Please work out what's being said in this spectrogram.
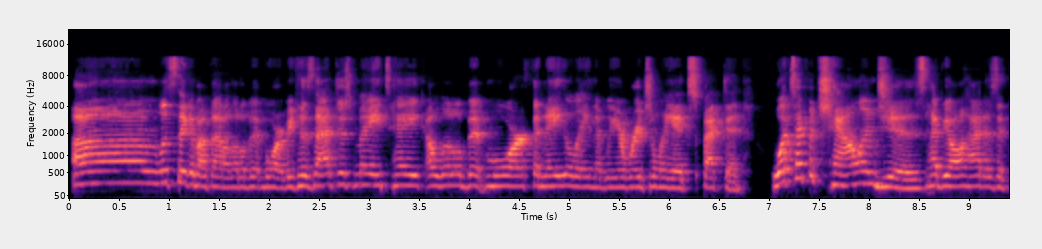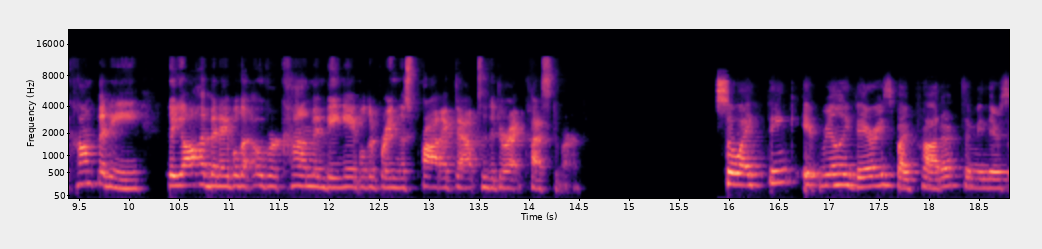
um, let's think about that a little bit more because that just may take a little bit more finagling than we originally expected. What type of challenges have y'all had as a company that y'all have been able to overcome in being able to bring this product out to the direct customer? So I think it really varies by product. I mean, there's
